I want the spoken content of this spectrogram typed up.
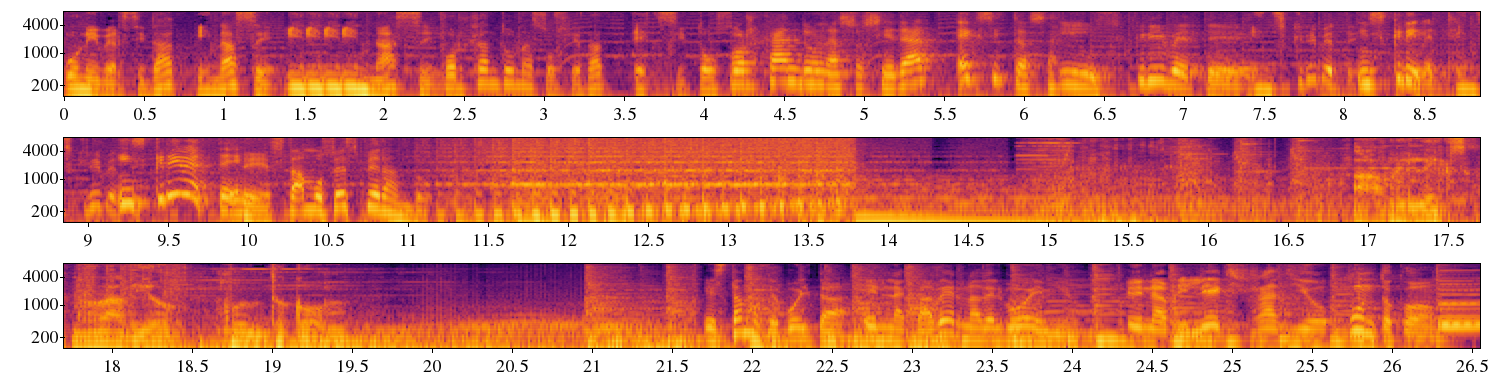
Universidad INACE. I- INACE. Forjando una sociedad exitosa. Forjando una sociedad exitosa. Inscríbete. Inscríbete. Inscríbete. Inscríbete. Inscríbete. Te estamos esperando. abrilexradio.com Estamos de vuelta en la caverna del bohemio en abrilexradio.com.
